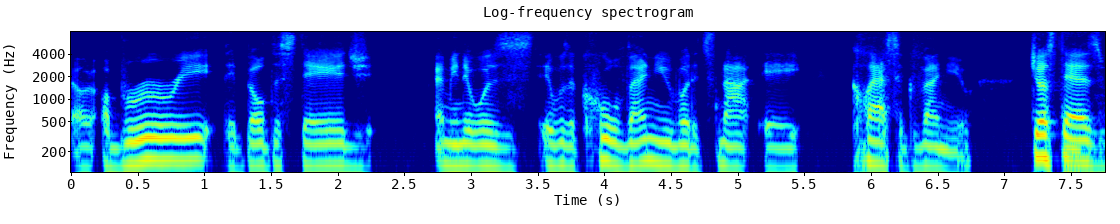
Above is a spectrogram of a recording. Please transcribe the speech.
a, a brewery. They built a stage. I mean, it was it was a cool venue, but it's not a classic venue. Just as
